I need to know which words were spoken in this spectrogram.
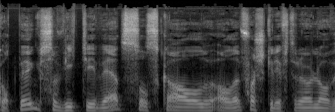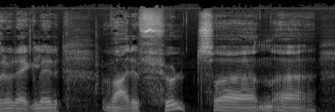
godt bygg. Så vidt vi vet, så skal alle forskrifter og lover og regler være fulgt. Eh,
